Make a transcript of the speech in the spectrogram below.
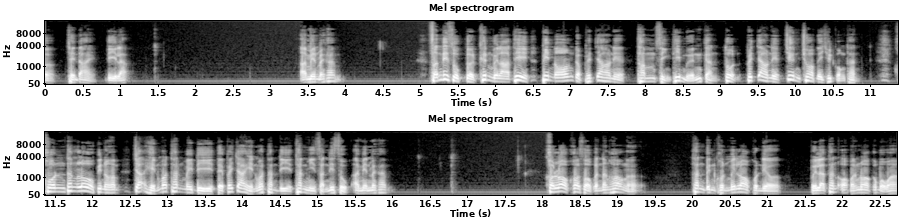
อ ใช้ได้ดีแล้วอามินไหมครับ สันติสุขเกิดขึ้นเวลาที่พี่น้องกับพระเจ้าเนี่ยทำสิ่งที่เหมือนกันโทษพระเจ้าเนี่ยชื่นชอบในชีวิตของท่าน คนทั้งโลกพี่น้องครับจะเห็นว่าท่านไม่ดี แต่พระเจ้าเห็นว่าท่านดี ท่านมีสันติสุขอามินไหมครับเขาลอกข้อสอบกันทั้งห้องอะท่านเป็นคนไม่ลอกคนเดียว เวลาท่านออกข้างนอกก็บอกว่า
